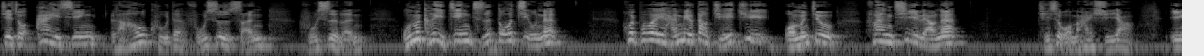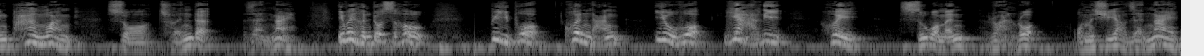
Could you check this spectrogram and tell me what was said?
借着爱心劳苦的服侍神、服侍人。我们可以坚持多久呢？会不会还没有到结局，我们就放弃了呢？其实我们还需要因盼望所存的忍耐，因为很多时候逼迫、困难、诱惑、压力会使我们软弱，我们需要忍耐、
